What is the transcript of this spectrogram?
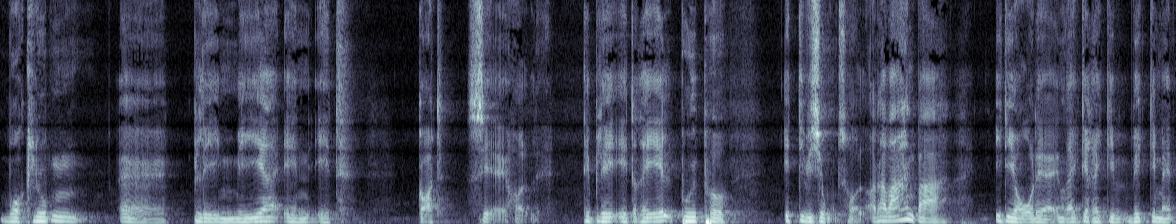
hvor klubben øh, blev mere end et godt seriehold. Det blev et reelt bud på et divisionshold. Og der var han bare i de år der en rigtig, rigtig vigtig mand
